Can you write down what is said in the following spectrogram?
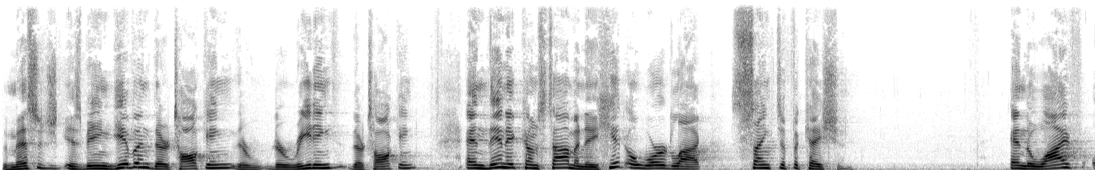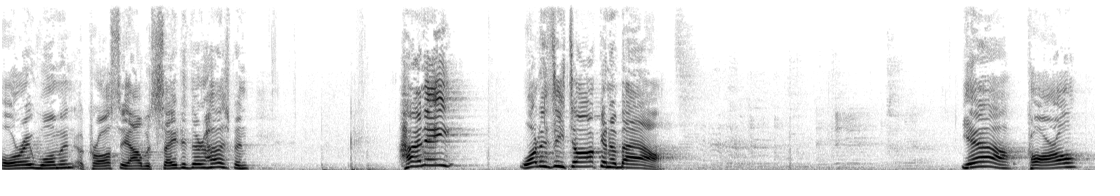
The message is being given, they're talking, they're, they're reading, they're talking. And then it comes time and they hit a word like sanctification. And the wife or a woman across the aisle would say to their husband, Honey, what is he talking about? yeah, Carl,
